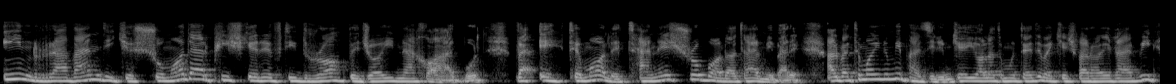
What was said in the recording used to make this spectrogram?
این روندی که شما در پیش گرفتید راه به جایی نخواهد برد و احتمال تنش رو بالاتر می‌بره. البته ما اینو میپذیریم که ایالات متحده و کشورهای غربی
